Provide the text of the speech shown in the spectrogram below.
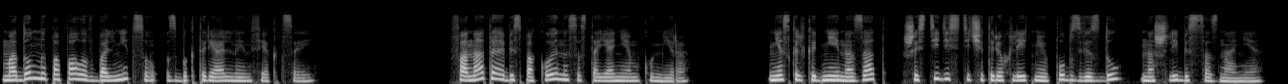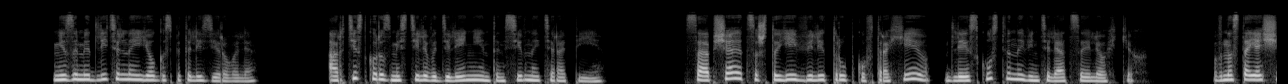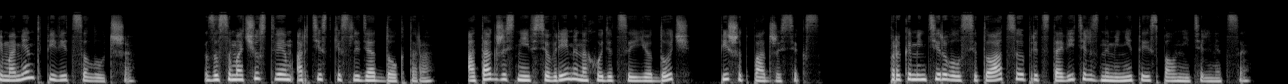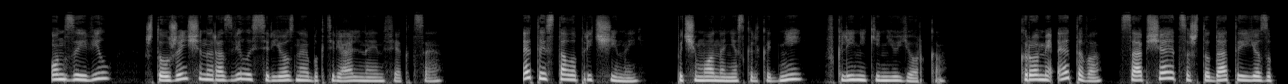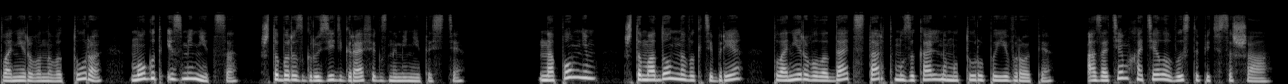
Мадонна попала в больницу с бактериальной инфекцией. Фанаты обеспокоены состоянием кумира. Несколько дней назад 64-летнюю поп-звезду нашли без сознания. Незамедлительно ее госпитализировали. Артистку разместили в отделении интенсивной терапии. Сообщается, что ей ввели трубку в трахею для искусственной вентиляции легких. В настоящий момент певица лучше. За самочувствием артистки следят доктора, а также с ней все время находится ее дочь, пишет Паджесикс. Прокомментировал ситуацию представитель знаменитой исполнительницы. Он заявил, что у женщины развилась серьезная бактериальная инфекция. Это и стало причиной, почему она несколько дней в клинике Нью-Йорка. Кроме этого, сообщается, что даты ее запланированного тура могут измениться, чтобы разгрузить график знаменитости. Напомним, что Мадонна в октябре планировала дать старт музыкальному туру по Европе, а затем хотела выступить в США.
